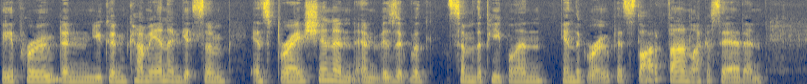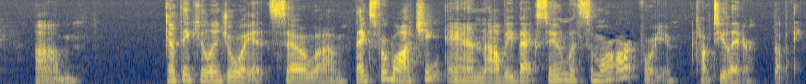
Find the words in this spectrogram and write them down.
be approved and you can come in and get some inspiration and, and visit with some of the people in, in the group. It's a lot of fun, like I said, and um, I think you'll enjoy it. So um, thanks for watching, and I'll be back soon with some more art for you. Talk to you later. Bye-bye.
